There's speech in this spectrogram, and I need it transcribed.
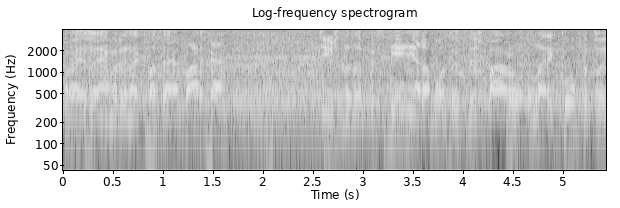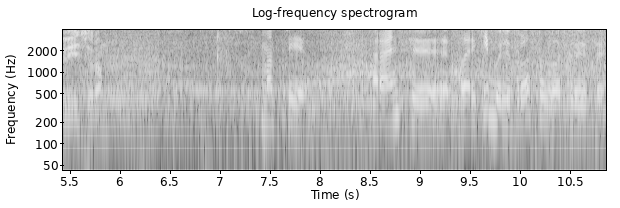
Проезжаем рынок Паттайя парка. Тишь до запустения. Работают лишь пару ларьков, и то вечером. Смотри, раньше ларьки были просто закрыты,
